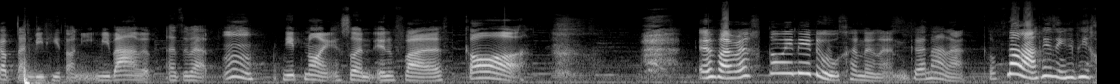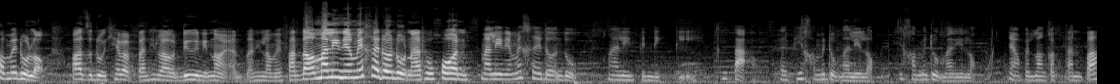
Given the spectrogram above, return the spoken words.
กับตัน BT ตอนนี้มีบ้างแบบอาจจะแบบ อืมนิดหน่อยส่วน N5 ก็ N5 ไม่ก็ไม่ได้ดุขนาดนั้นก็น่ารักก็น่ารักที่จริงพี่ๆเขาไม่ดุหรอกว่าจะดุแค่แบบตอนที่เราดื้อนิดหน่อยตอนที่เราไม่ฟังแต่ว่ามารีนยังไม่เคยโดนดุนะทุกคนมารีนยังไม่เคยโดนดุมารีนเป็นเด็กดีหรือเปล่าแต่พี่เขาไม่ดุมารีนหรอกพี่เขาไม่ดุมารีนหรอก อยากเป็นรองกัปตันปะ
